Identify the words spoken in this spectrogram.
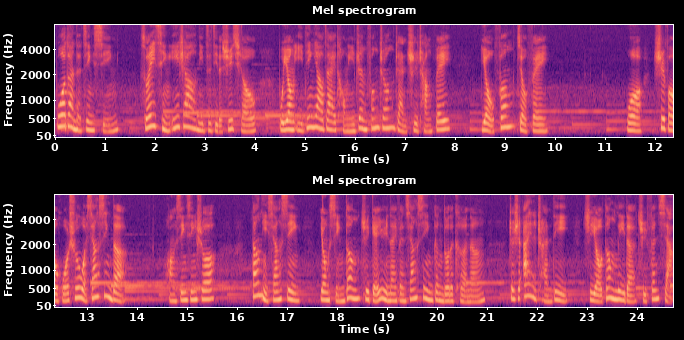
波段的进行，所以请依照你自己的需求，不用一定要在同一阵风中展翅长飞，有风就飞。我是否活出我相信的？黄星星说：“当你相信。”用行动去给予那份相信更多的可能，这是爱的传递，是有动力的去分享。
